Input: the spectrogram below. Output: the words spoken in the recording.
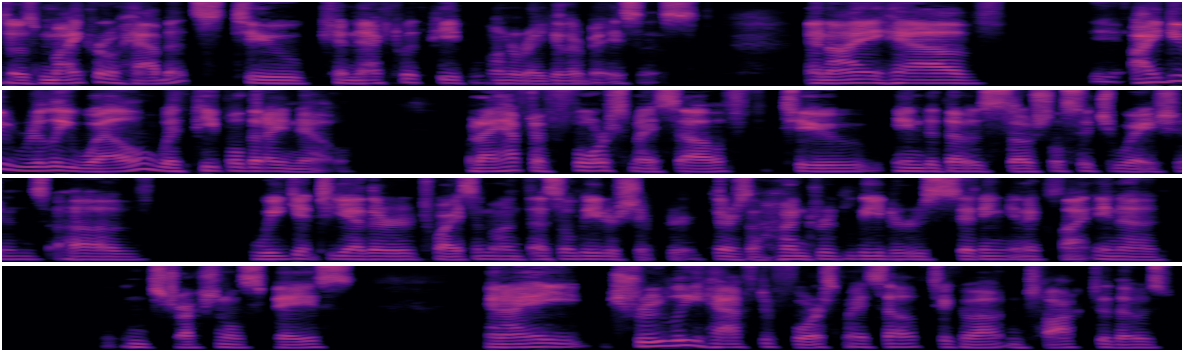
those micro habits to connect with people on a regular basis. And I have I do really well with people that I know, but I have to force myself to into those social situations of we get together twice a month as a leadership group. There's a hundred leaders sitting in a cl- in a instructional space, and I truly have to force myself to go out and talk to those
